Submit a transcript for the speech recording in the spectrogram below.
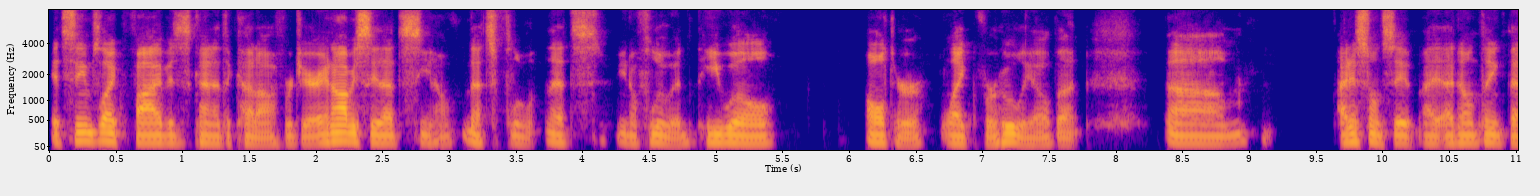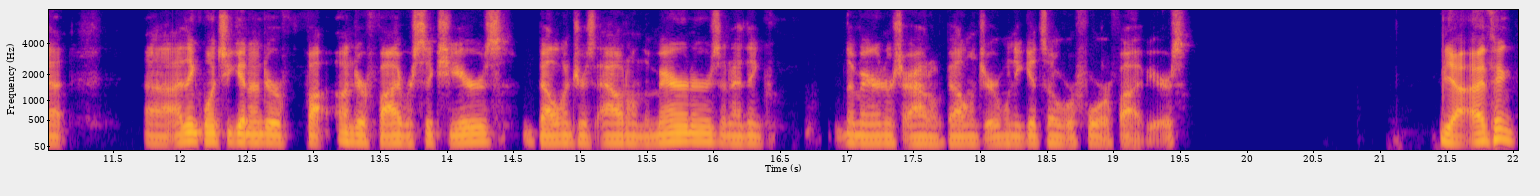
it seems like five is kind of the cutoff for Jerry. And obviously that's, you know, that's fluid. That's, you know, fluid. He will alter like for Julio, but um, I just don't see it. I, I don't think that. Uh, I think once you get under fi- under five or six years, Bellinger's out on the Mariners, and I think the Mariners are out on Bellinger when he gets over four or five years. Yeah, I think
